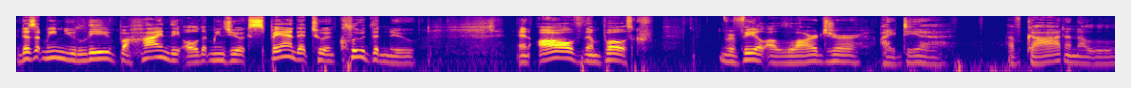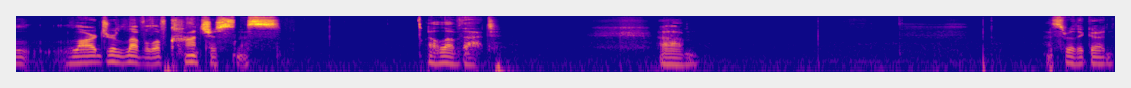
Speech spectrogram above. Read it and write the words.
It doesn't mean you leave behind the old, it means you expand it to include the new. And all of them both reveal a larger idea of God and a larger level of consciousness. I love that. Um, that's really good.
